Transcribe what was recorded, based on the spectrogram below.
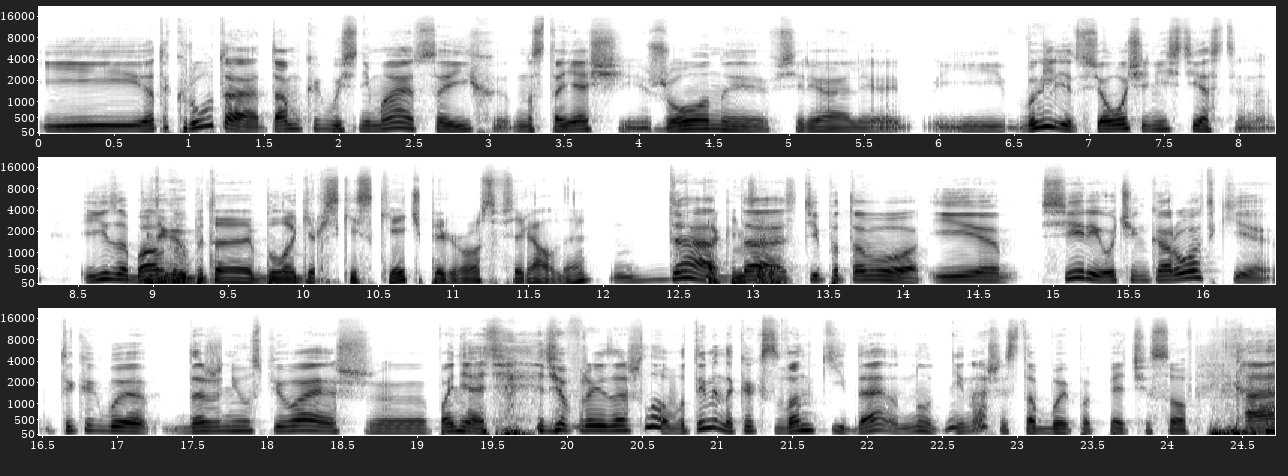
И это круто. Там как бы снимаются их настоящие жены в сериале. И выглядит все очень естественно. И забавно. Это как будто блогерский скетч перерос в сериал, да? Да, Так да, интересно. типа того. И серии очень короткие, ты как бы даже не успеваешь э, понять, что произошло. Вот именно как звонки, да? Ну, не наши с тобой по 5 часов, а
